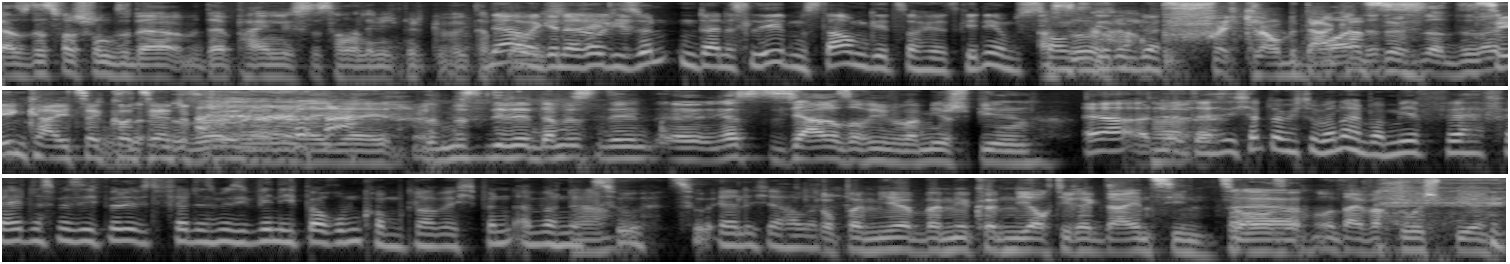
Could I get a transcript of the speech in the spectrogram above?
Also das war schon so der, der peinlichste Song, an dem ich mitgewirkt habe. Ja, aber ich. generell die Sünden deines Lebens, darum geht es doch jetzt. Geht nicht um Songs, so. geht um Pff, ich glaube, da Boah, kannst das du ist- das- 10 KIZ-Konzerte Das- füllen. ja, ja, ja. Da müssen die den, da müssen den äh, Rest des Jahres auf jeden Fall bei mir spielen. Ja, das, ich habe da mich drüber nachgedacht. Bei mir ver- verhältnismäßig, würde verhältnismäßig wenig bei rumkommen, glaube ich. Ich bin einfach eine Ja. zu, zu ehrliche Haut. Ich glaube, bei mir, bei mir könnten die auch direkt einziehen zu Hause Ja. und einfach durchspielen.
